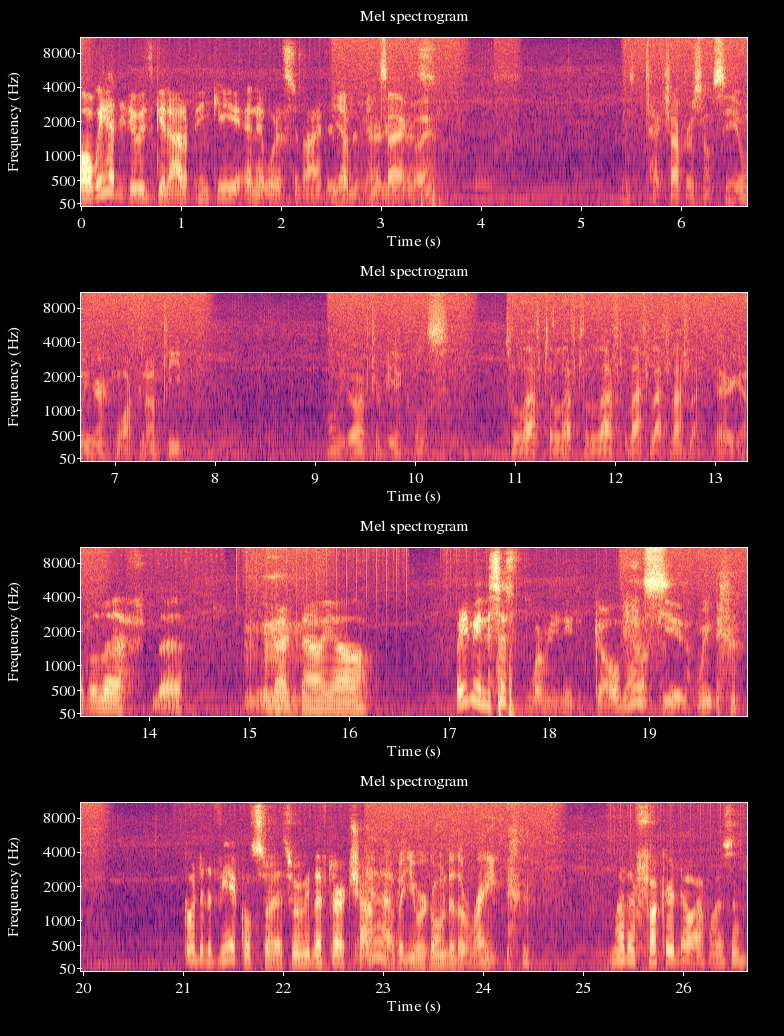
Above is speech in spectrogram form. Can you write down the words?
All we had to do is get out of Pinky and it would have survived. It yep, wouldn't have targeted exactly. us. Tech choppers don't see you when you're walking on feet. Only go after vehicles. To the left, to the left, to the left, left, left, left, left. There you go. To the left, left. Get back now, y'all. What do you mean? This is where we need to go. Yes. Fuck you. We, Going to the vehicle store. That's where we left our chopper. yeah, but you were going to the right. Motherfucker, no, I wasn't.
